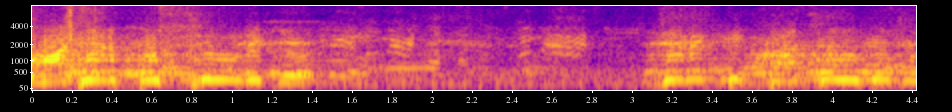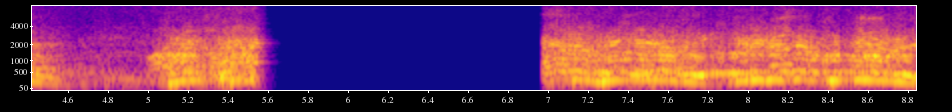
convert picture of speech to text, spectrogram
মাঠের পশ্চিম দিকে যে ব্যক্তি গাছে হবে,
